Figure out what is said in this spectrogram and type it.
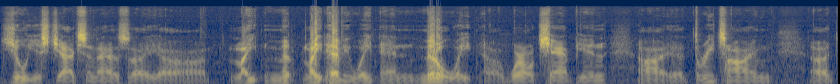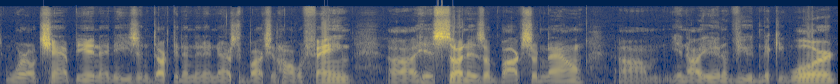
Julius Jackson as a uh, light light heavyweight and middleweight uh, world champion, uh, three-time world champion, and he's inducted into the International Boxing Hall of Fame. his son is a boxer now. Um, you know, I interviewed Micky Ward.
